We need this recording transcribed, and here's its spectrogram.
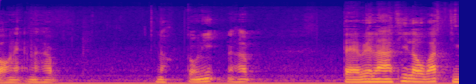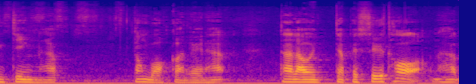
2เนี่ยนะครับเนาะตรงนี้นะครับ แต่เวลาที่เราวัดจริง ๆนะครับ ต้องบอกก่อนเลยนะครับ ถ้าเราจะไปซื้อท่อนะครับ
